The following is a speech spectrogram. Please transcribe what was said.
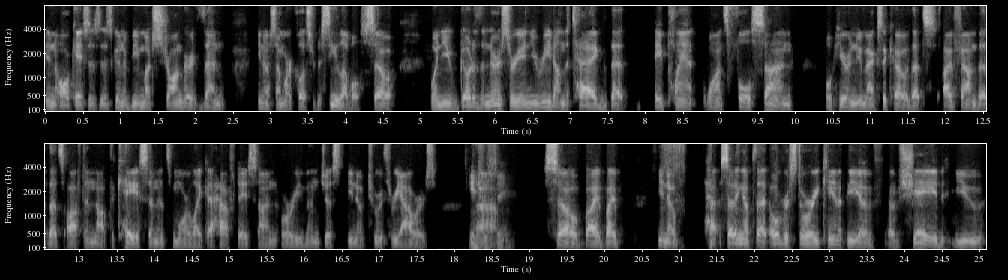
in all cases is going to be much stronger than you know somewhere closer to sea level. So when you go to the nursery and you read on the tag that a plant wants full sun well here in new mexico that's i've found that that's often not the case and it's more like a half day sun or even just you know two or three hours. Interesting. Um, so by by you know ha- setting up that overstory canopy of of shade you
